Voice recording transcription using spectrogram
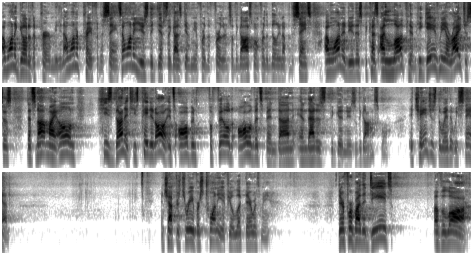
I want to go to the prayer meeting. I want to pray for the saints. I want to use the gifts that God's given me for the furtherance of the gospel and for the building up of the saints. I want to do this because I love Him. He gave me a righteousness that's not my own. He's done it, He's paid it all. It's all been fulfilled, all of it's been done, and that is the good news of the gospel. It changes the way that we stand. In chapter 3, verse 20, if you'll look there with me. Therefore, by the deeds of the law,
